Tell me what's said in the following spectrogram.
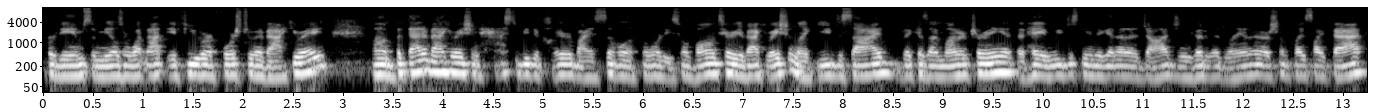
per diem some meals or whatnot if you are forced to evacuate. Um, but that evacuation has to be declared by a civil authority. So a voluntary evacuation like you decide because i'm monitoring it that hey we just need to get out of dodge and go to atlanta or someplace like that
